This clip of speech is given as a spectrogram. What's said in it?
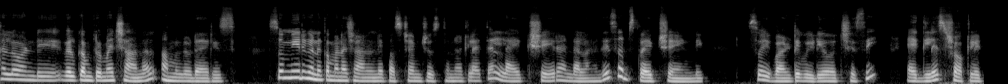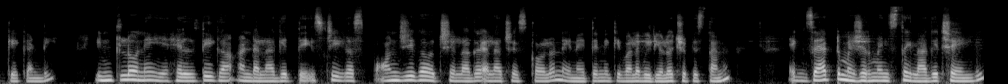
హలో అండి welcome to my channel Amalu diaries. So మీరు కనుక మన ఛానల్ని ఫస్ట్ టైం చూస్తున్నట్లయితే లైక్ షేర్ అండ్ అలాగే సబ్స్క్రైబ్ చేయండి. సో ఇవాళ వీడియో వచ్చేసి ఎగ్లెస్ చాక్లెట్ కేక్ అండి. ఇంట్లోనే హెల్తీగా అండ్ అలాగే టేస్టీగా స్పాంజీగా వచ్చేలాగా ఎలా చేసుకోవాలో నేనైతే మీకు ఇవాళ వీడియోలో చూపిస్తాను. ఎగ్జాక్ట్ మెజర్మెంట్స్తో ఇలాగే చేయండి.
